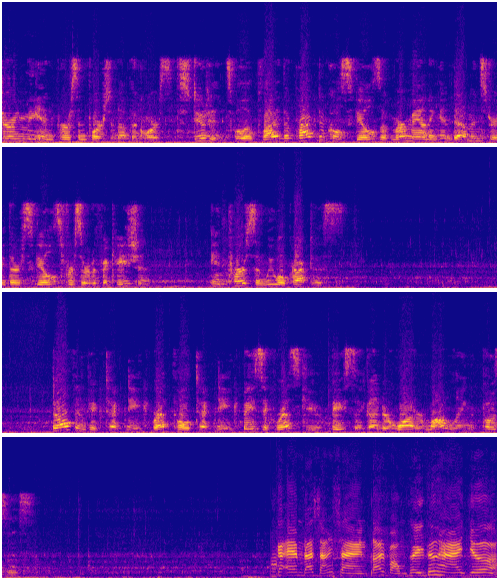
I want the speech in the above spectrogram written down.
During the in-person portion of the course, students will apply the practical skills of mermanning and demonstrate their skills for certification. In person, we will practice dolphin pig technique, breath hold technique, basic rescue, basic underwater modeling poses. Các em đã sẵn sàng tới vòng thi thứ hai chưa?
